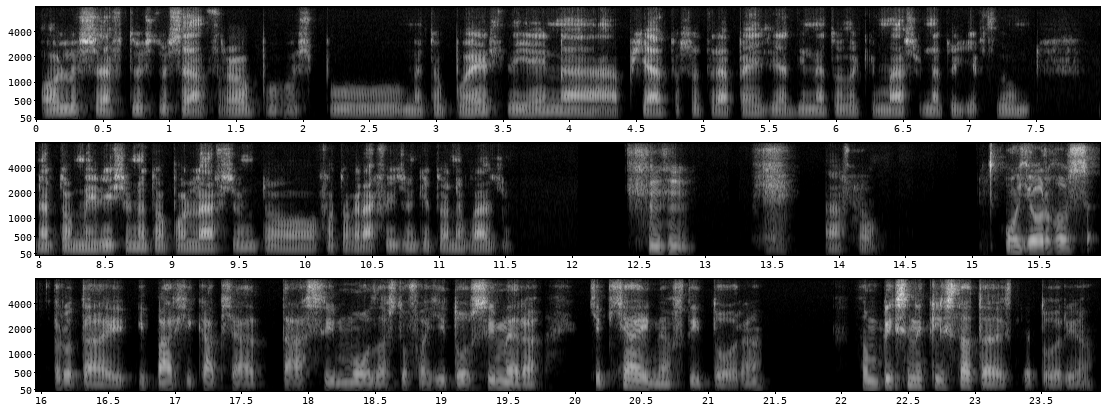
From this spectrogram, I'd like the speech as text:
Όλους αυτούς τους ανθρώπους που με το που έρθει ένα πιάτο στο τραπέζι αντί να το δοκιμάσουν, να το γευθούν, να το μυρίσουν, να το απολαύσουν, το φωτογραφίζουν και το ανεβάζουν. Αυτό. Ο Γιώργος ρωτάει, υπάρχει κάποια τάση μόδα στο φαγητό σήμερα και ποια είναι αυτή τώρα; Θα μου πεις είναι κλειστά τα εστιατόρια.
